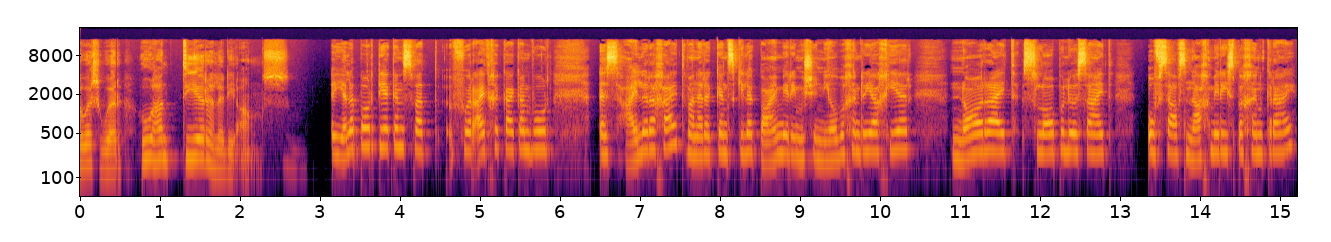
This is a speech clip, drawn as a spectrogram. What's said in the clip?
ouers hoor hoe hanteer hulle die angs? 'n hele paar tekens wat vooruitgekyk kan word is huilerigheid wanneer 'n kind skielik baie meer emosioneel begin reageer, narigheid, slapeloosheid of selfs nagmerries begin kry.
